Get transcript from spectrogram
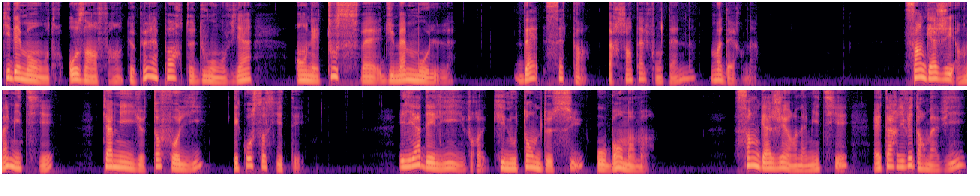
qui démontre aux enfants que peu importe d'où on vient, on est tous faits du même moule. Dès sept ans, par Chantal Fontaine, moderne. S'engager en amitié, Camille Toffoli, Éco-société. Il y a des livres qui nous tombent dessus au bon moment. S'engager en amitié est arrivé dans ma vie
